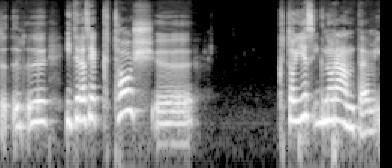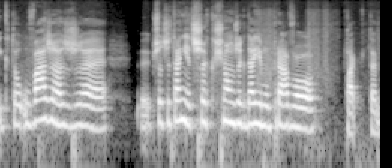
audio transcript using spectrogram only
D- y, I teraz jak ktoś, y, kto jest ignorantem i kto uważa, że y, przeczytanie trzech książek daje mu prawo, tak, ten,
